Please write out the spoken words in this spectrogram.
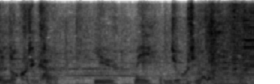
We're Lockwood & Co. You, me, and George.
